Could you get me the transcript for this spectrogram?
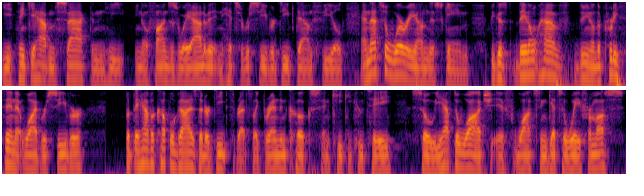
You think you have him sacked, and he, you know, finds his way out of it and hits a receiver deep downfield. And that's a worry on this game because they don't have, you know, they're pretty thin at wide receiver, but they have a couple guys that are deep threats like Brandin Cooks and Keke Coutee. So you have to watch if Watson gets away from us.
